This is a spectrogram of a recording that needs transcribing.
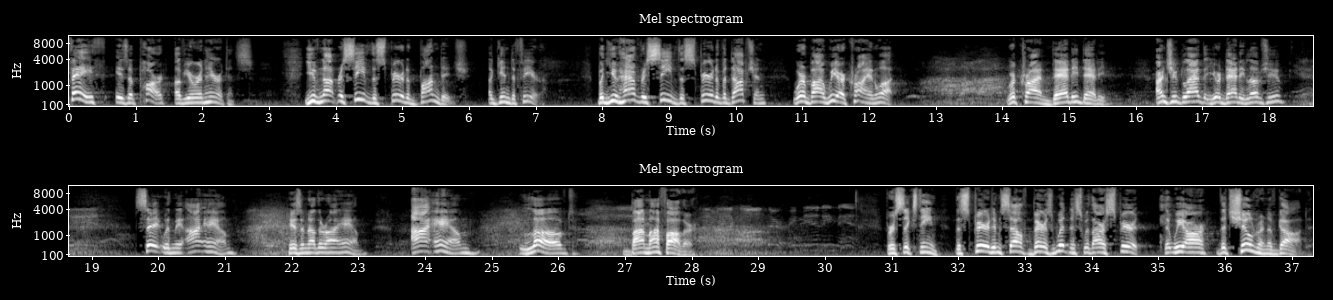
Faith is a part of your inheritance. You've not received the spirit of bondage again to fear, but you have received the spirit of adoption whereby we are crying what? We're crying, Daddy, Daddy. Aren't you glad that your daddy loves you? Say it with me I am. Here's another I am. I am loved by my Father. Verse 16 The Spirit Himself bears witness with our spirit that we are the children of God.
